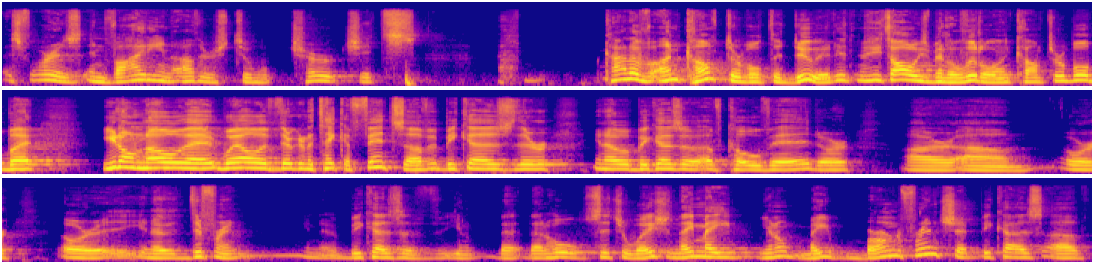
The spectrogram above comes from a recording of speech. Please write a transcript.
as far as inviting others to church, it's kind of uncomfortable to do it. It's always been a little uncomfortable, but you don't know that well if they're going to take offense of it because they're you know because of COVID or or um, or or you know different you know because of you know that, that whole situation they may you know may burn friendship because of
